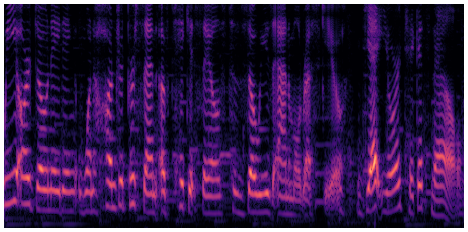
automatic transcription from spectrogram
We are donating 100% of ticket sales to Zoe's Animal Rescue. Get your tickets now.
